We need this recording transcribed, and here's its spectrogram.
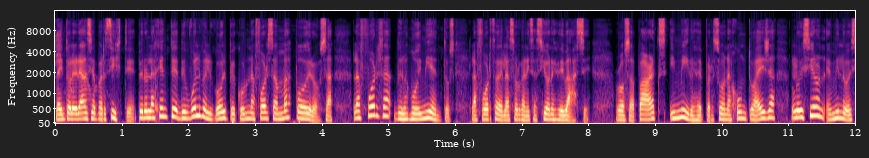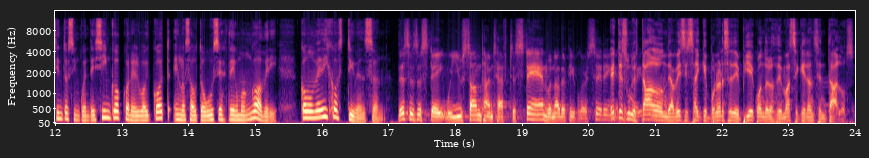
La intolerancia persiste, pero la gente devuelve el golpe con una fuerza más poderosa, la fuerza de los movimientos, la fuerza de las organizaciones de base. Rosa Parks y miles de personas junto a ella lo hicieron en 1955 con el boicot en los autobuses de Montgomery, como me dijo Stevenson. Este es un estado donde a veces hay que ponerse de pie cuando los demás se quedan sentados.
